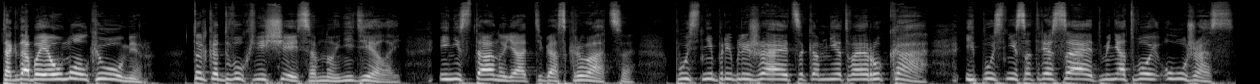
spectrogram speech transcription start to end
тогда бы я умолк и умер. Только двух вещей со мной не делай, и не стану я от тебя скрываться. Пусть не приближается ко мне твоя рука, и пусть не сотрясает меня твой ужас.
